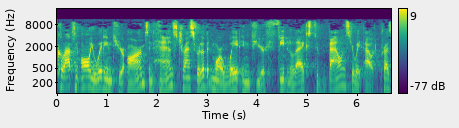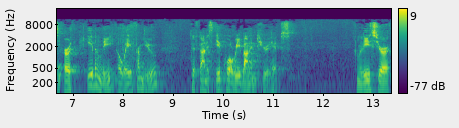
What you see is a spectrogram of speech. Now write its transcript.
collapsing all your weight into your arms and hands, transfer a little bit more weight into your feet and legs to balance your weight out. Press the earth evenly away from you to find this equal rebound into your hips. Release your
